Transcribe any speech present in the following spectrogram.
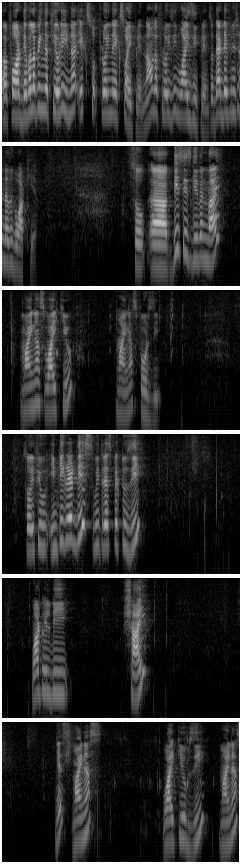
uh, for developing the theory in the x flow in the xy plane now the flow is in yz plane so that definition does not work here. So uh, this is given by minus y cube minus 4z. So if you integrate this with respect to z what will be psi yes minus y cube z minus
